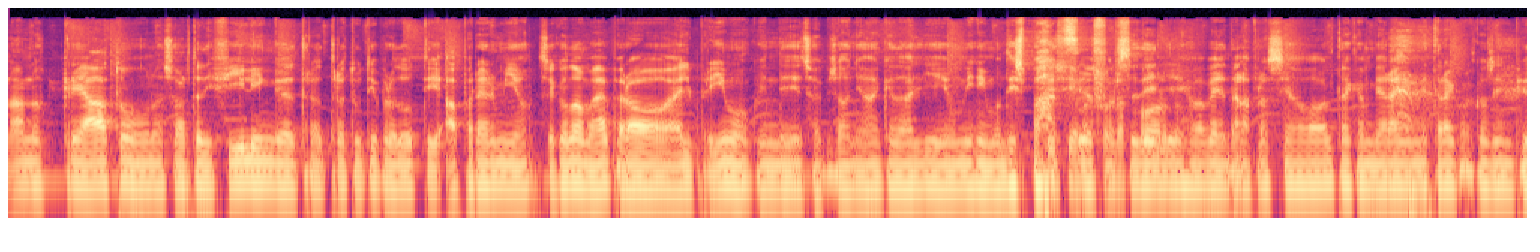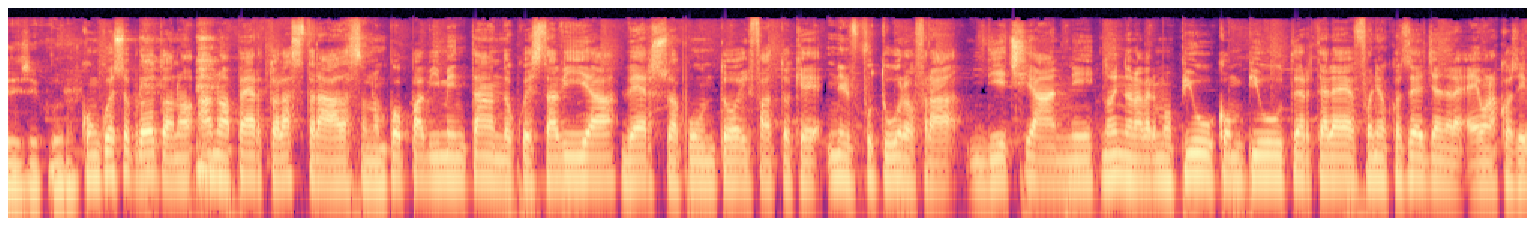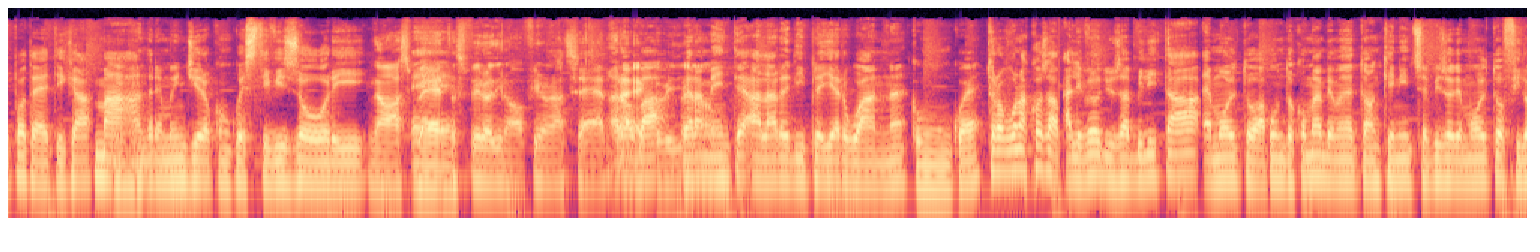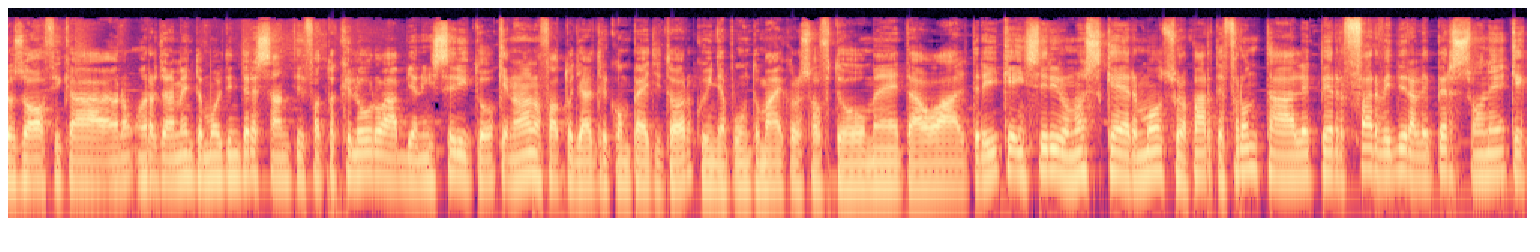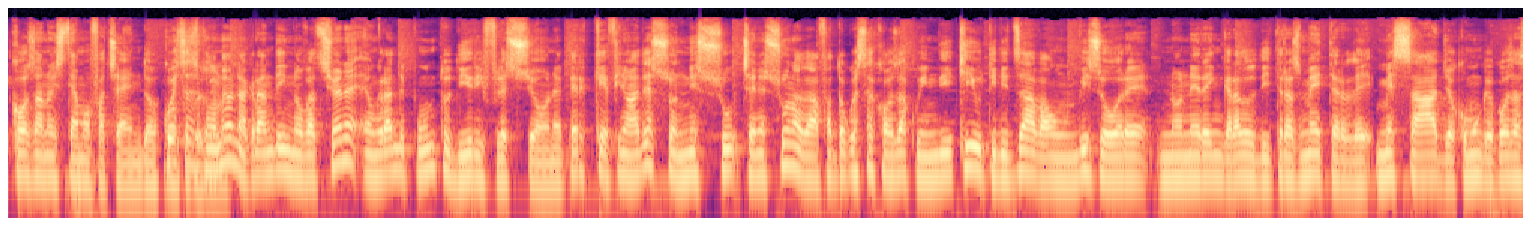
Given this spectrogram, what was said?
Hanno creato una sorta di feeling tra, tra tutti i prodotti a parer mio. Secondo me però è il primo, quindi cioè, bisogna anche dargli un minimo di spazio, sì, sì, forse dirgli vabbè dalla prossima volta cambierai e metterai qualcosa in più di sicuro. Con questo prodotto hanno, hanno, aperto la strada, stanno un po' pavimentando questa via verso appunto il fatto che nel futuro fra dieci anni noi non avremo più computer, telefoni o cose del genere, è una cosa ipotetica, ma mm-hmm. andremo in giro con questi visori. No aspetta, eh, spero di no, fino a una certa. Roba ecco, veramente alla Ready Player One comunque. Trovo una cosa a livello di usabilità è molto appunto come abbiamo detto anche inizio episodio molto molto filosofica, un ragionamento molto interessante il fatto che loro abbiano inserito, che non hanno fatto gli altri competitor, quindi appunto Microsoft o Meta o altri, che inserire uno schermo sulla parte frontale per far vedere alle persone che cosa noi stiamo facendo. Questa secondo me è una grande innovazione e un grande punto di riflessione perché fino adesso nessuno, cioè nessuno aveva fatto questa cosa, quindi chi utilizzava un visore non era in grado di trasmettere messaggi o comunque cosa,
